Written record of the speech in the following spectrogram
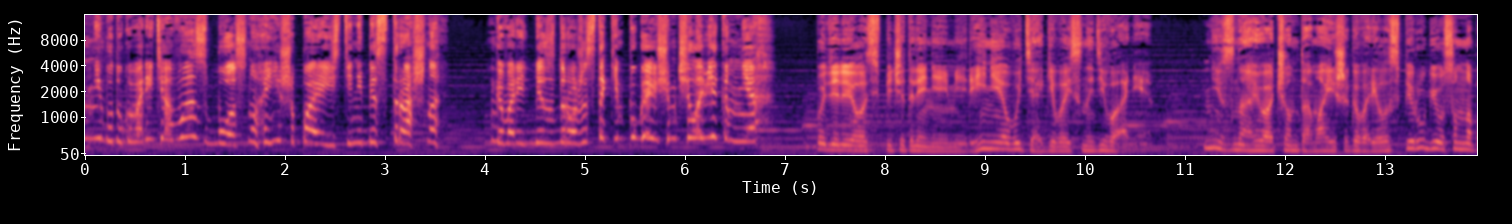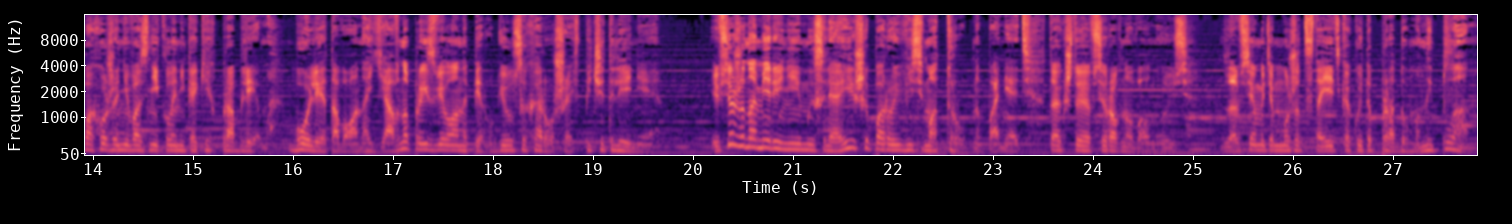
Не буду говорить о вас, босс, но Аиша поистине бесстрашна. Говорить без дрожи с таким пугающим человеком мне... Поделилась впечатлениями Риния, вытягиваясь на диване. Не знаю, о чем там Аиша говорила с Перугиусом, но, похоже, не возникло никаких проблем. Более того, она явно произвела на Перугиуса хорошее впечатление. И все же намерения и мысли Аиши порой весьма трудно понять, так что я все равно волнуюсь. За всем этим может стоять какой-то продуманный план.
